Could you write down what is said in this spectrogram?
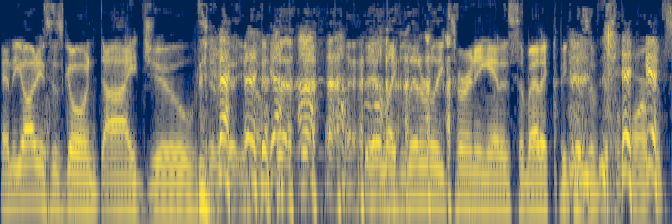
And the audience is going, "Die, Jew!" To the, you know, they're like literally turning anti-Semitic because of the performance.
